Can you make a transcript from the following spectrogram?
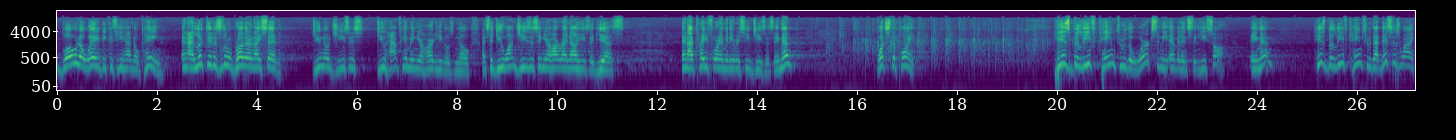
blown away because he had no pain. And I looked at his little brother and I said, Do you know Jesus? Do you have him in your heart? He goes, No. I said, Do you want Jesus in your heart right now? He said, Yes. And I prayed for him and he received Jesus. Amen? What's the point? His belief came through the works and the evidence that he saw. Amen? His belief came through that. This is why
